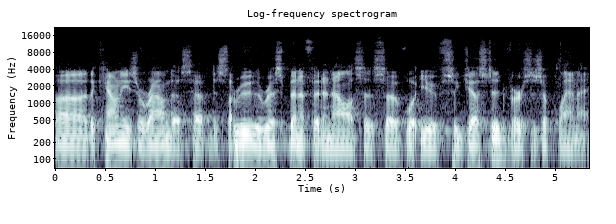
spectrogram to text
uh, the counties around us have decided through the risk-benefit analysis of what you've suggested versus a Plan A.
